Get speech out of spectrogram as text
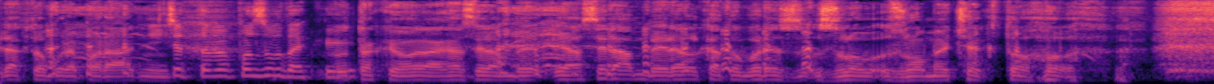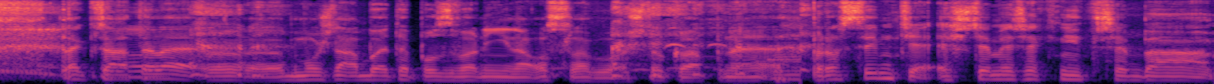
tak to bude parádní. Ještě tebe pozvu taky. No, tak jo, tak já si dám, já si dám birelka, to bude zlo, zlomeček toho. tak přátelé, eh, možná budete pozvaný na oslavu, až to klapne. Prosím tě, ještě mi řekni třeba,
